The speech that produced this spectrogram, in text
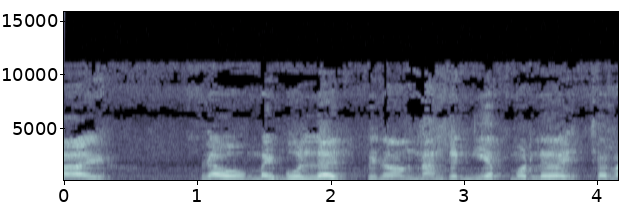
าย เราไม่บ่นเลยไปน้องนั่งกันเงียบหมดเลย ใช่ไหม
